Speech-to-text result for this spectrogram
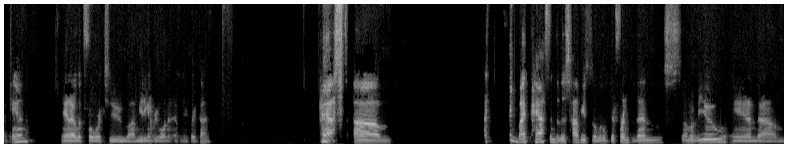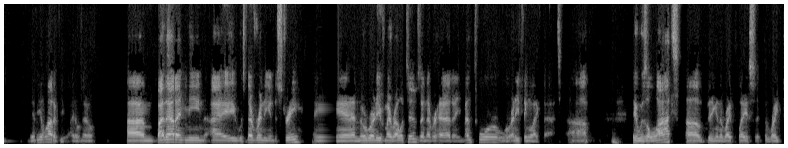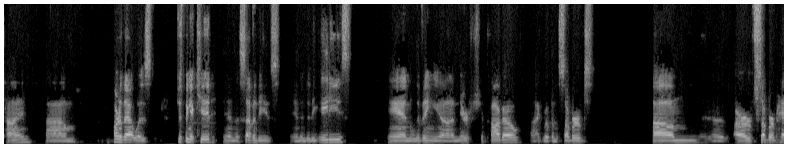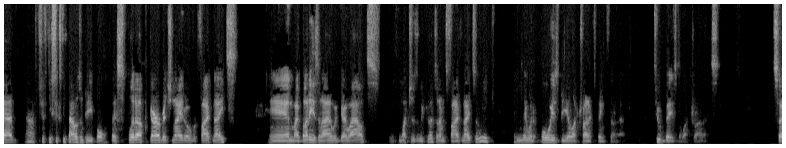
I can. And I look forward to uh, meeting everyone and having a great time. Past. Um, I think my path into this hobby is a little different than some of you and um, maybe a lot of you. I don't know. Um, by that, I mean I was never in the industry and nor were any of my relatives. I never had a mentor or anything like that. Uh, it was a lot of being in the right place at the right time. Um, part of that was just being a kid in the 70s and into the 80s and living uh, near Chicago. I grew up in the suburbs. Um, uh, our suburb had uh, 50, 60,000 people. They split up garbage night over five nights. And my buddies and I would go out as much as we could, sometimes five nights a week. And there would always be electronics being thrown out, tube based electronics. So,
